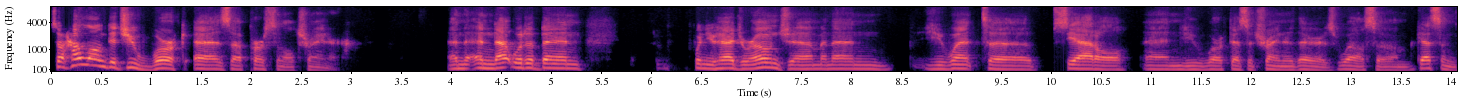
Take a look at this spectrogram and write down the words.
So how long did you work as a personal trainer? And and that would have been when you had your own gym and then you went to Seattle and you worked as a trainer there as well. So I'm guessing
